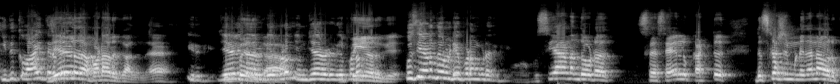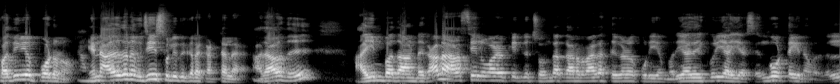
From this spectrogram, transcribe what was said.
இதுக்கு வாய் திறக்க ஜெயலலிதா படம் இருக்கு அதுல. இருக்கு. ஜெயலலிதாவுடைய? படம் எம்ஜிஆருடைய படம் இருக்கு. புசியானந்தருடைய படம் கூட இருக்கு. புசியானந்தோட செயல் கட்டு டிஸ்கஷன் பண்ணி தானே அவர் பதிவே போடணும். ஏன்னா அதுதானே விஜய் சொல்லியிருக்கிற கட்டளை. அதாவது ஐம்பது ஆண்டு கால அரசியல் வாழ்க்கைக்கு சொந்தக்காரராக திகழக்கூடிய மரியாதைக்குரிய ஐயா செங்கோட்டையன் அவர்கள்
